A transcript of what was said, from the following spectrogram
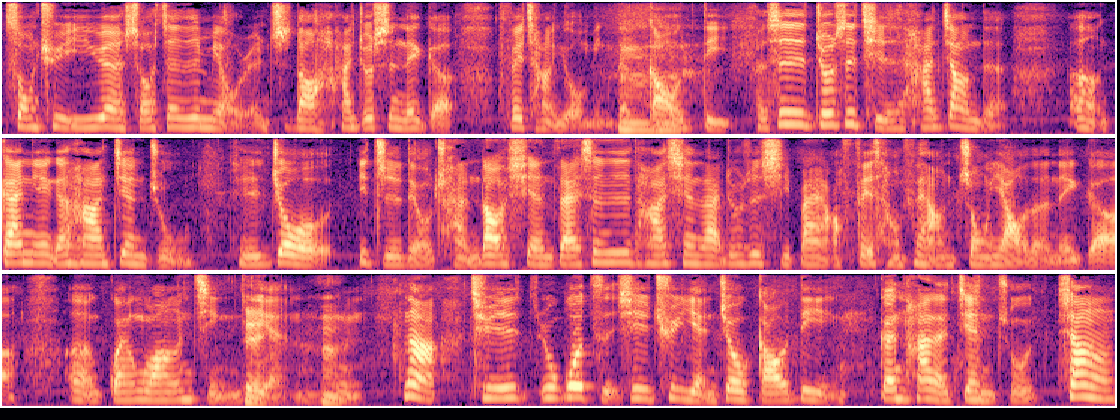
送去医院的时候，甚至没有人知道他就是那个非常有名的高地。可是，就是其实他这样的嗯概念跟他建筑，其实就一直流传到现在，甚至他现在就是西班牙非常非常重要的那个呃观光景点。嗯，那其实如果仔细去研究高地跟他的建筑，像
